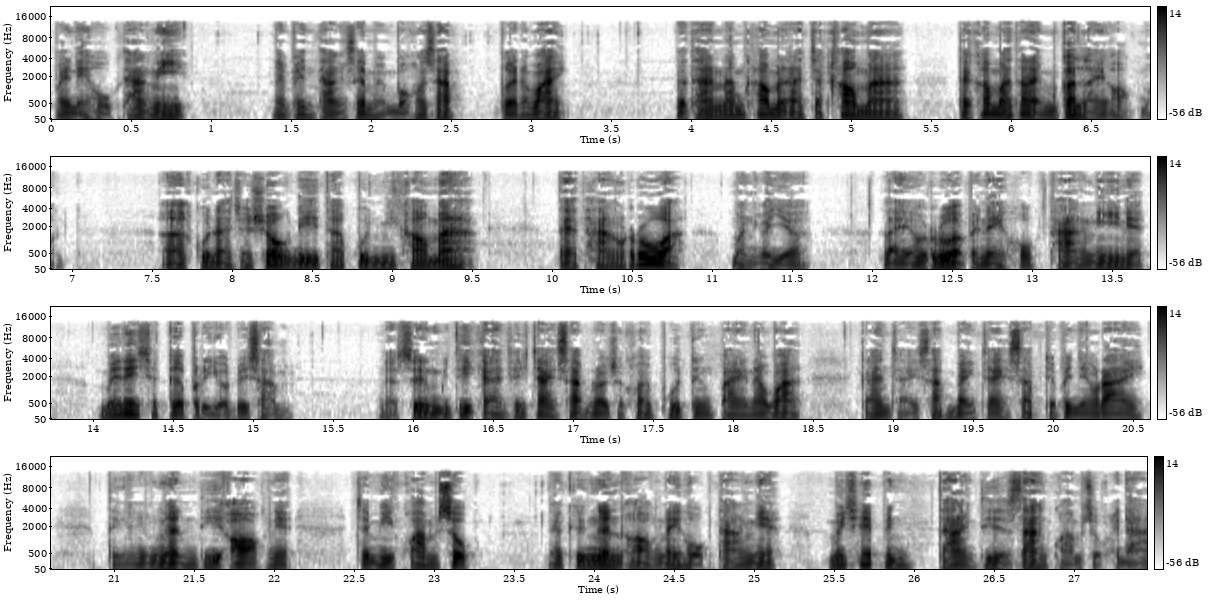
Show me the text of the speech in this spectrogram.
ไปใน 6 ทางนี้นั่นเป็นทางเสื่อมแห่งบกทรัพย์เปิดเอาไว้ แต่ทางน้ำเข้ามันอาจจะเข้ามา แต่เข้ามาเท่าไหร่มันก็ไหลออกหมดเออคุณอาจจะโชคดีถ้าคุณมีเข้ามาก แต่ทางรั่วมันก็เยอะ และเอรั่วไปใน 6 ทางนี้เนี่ยไม่ได้จะเกิดประโยชน์ด้วยซ้ำนะซึ่งวิธีการใช้จ่ายทรัพย์เราจะค่อยพูดถึงไปนะว่า การจ่ายทรัพย์แบ่งจ่ายทรัพย์จะเป็นอย่างไร ถึงเงินที่ออกเนี่ยจะมีความสุขนะคือเงินออกใน 6 ทางเนี่ยไม่ใช่เป็นทางที่จะสร้างความสุขให้ได้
